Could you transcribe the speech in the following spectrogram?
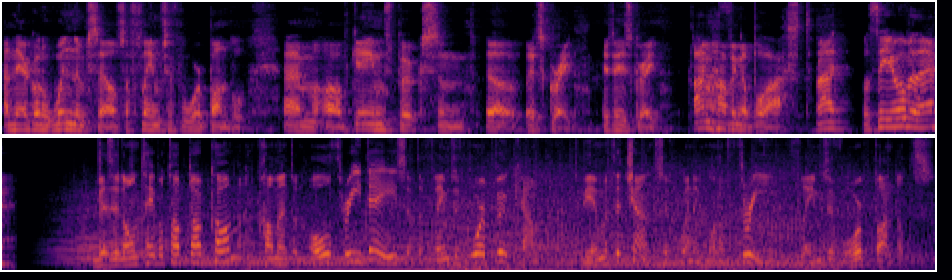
and they're going to win themselves a Flames of War bundle um, of games, books, and uh, it's great. It is great. I'm having a blast. Right, we'll see you over there. Visit ontabletop.com and comment on all three days of the Flames of War boot camp to be in with a chance of winning one of three Flames of War bundles.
